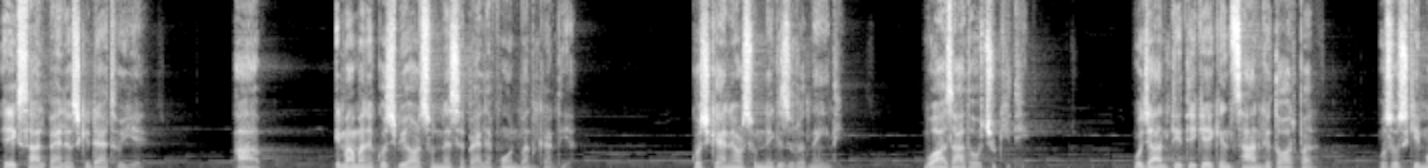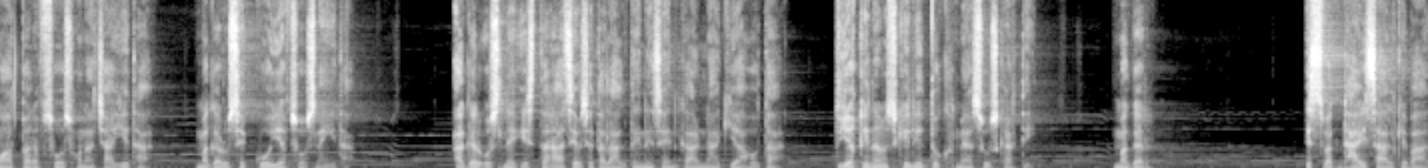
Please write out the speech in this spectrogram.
ایک سال پہلے اس کی ڈیتھ ہوئی ہے۔ آپ، امامہ نے کچھ بھی اور سننے سے پہلے فون بند کر دیا۔ کچھ کہنے اور سننے کی ضرورت نہیں تھی۔ وہ آزاد ہو چکی تھی۔ وہ جانتی تھی کہ ایک انسان کے طور پر اسے اس کی موت پر افسوس ہونا چاہیے تھا، مگر اسے کوئی افسوس نہیں تھا۔ اگر اس نے اس طرح سے اسے طلاق دینے سے انکار نہ کیا ہوتا، تو یقیناً اس کے لیے دکھ محسوس کرتی۔ مگر اس وقت ڈھائی سال کے بعد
